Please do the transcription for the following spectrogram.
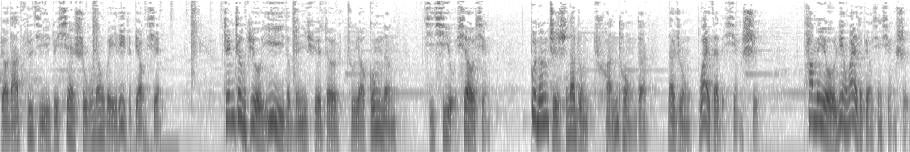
表达自己对现实无能为力的表现。真正具有意义的文学的主要功能及其有效性，不能只是那种传统的那种外在的形式，它们有另外的表现形式，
